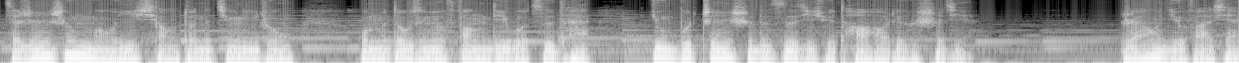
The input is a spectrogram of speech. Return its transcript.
在人生某一小段的经历中，我们都曾经放低过姿态，用不真实的自己去讨好这个世界，然后你就发现，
